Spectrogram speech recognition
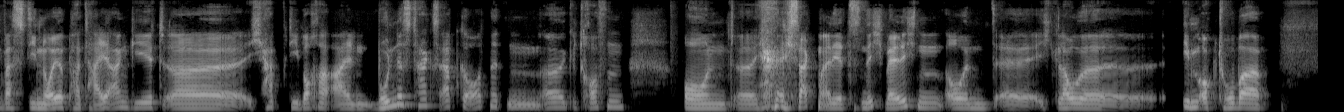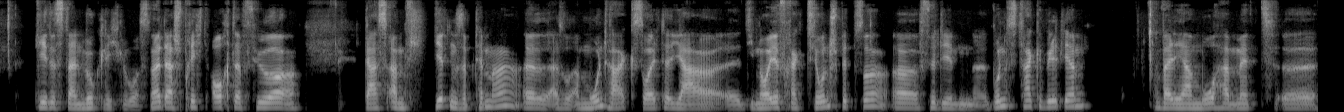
was die neue Partei angeht, äh, ich habe die Woche einen Bundestagsabgeordneten äh, getroffen und äh, ich sag mal jetzt nicht welchen. Und äh, ich glaube, im Oktober geht es dann wirklich los. Ne? Da spricht auch dafür, dass am 4. September, äh, also am Montag, sollte ja äh, die neue Fraktionsspitze äh, für den Bundestag gewählt werden, weil ja Mohammed äh,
